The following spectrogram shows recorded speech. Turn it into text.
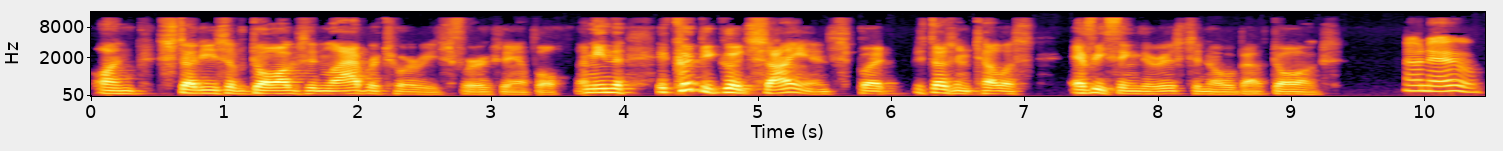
on studies of dogs in laboratories, for example. I mean, it could be good science, but it doesn't tell us everything there is to know about dogs. Oh no.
